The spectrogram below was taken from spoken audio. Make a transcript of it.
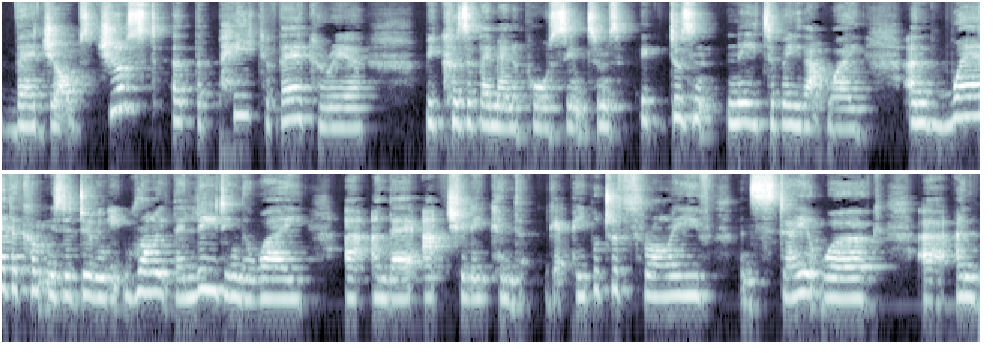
their jobs just at the peak of their career because of their menopause symptoms. It doesn't need to be that way. And where the companies are doing it right, they're leading the way uh, and they actually can get people to thrive and stay at work. Uh, and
